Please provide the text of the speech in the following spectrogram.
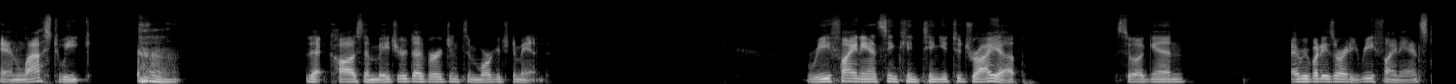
And last week, that caused a major divergence in mortgage demand. Refinancing continued to dry up so again, everybody's already refinanced,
